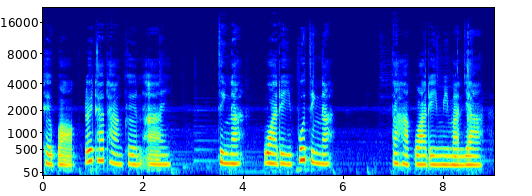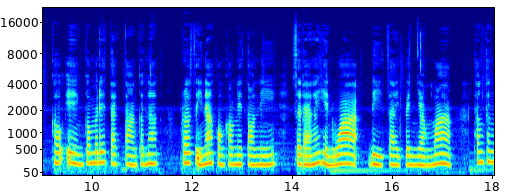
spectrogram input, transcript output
เธอบอกด้วยท่าทางเกินอาย จริงนะ วารีพูดจริงนะ ถ้าหากวารีมีมารยา เขาเองก็ไม่ได้แตกต่างกันนัก เพราะสีหน้าของเขาในตอนนี้ แสดงให้เห็นว่าดีใจเป็นอย่างมาก ทั้งทั้ง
